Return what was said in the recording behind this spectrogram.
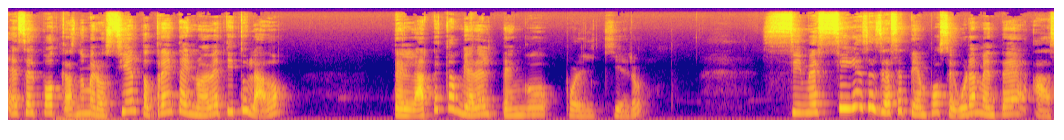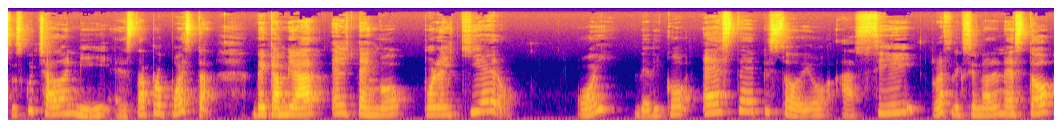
es el podcast número 139 titulado ¿Te late cambiar el tengo por el quiero? Me sigues desde hace tiempo, seguramente has escuchado en mí esta propuesta de cambiar el tengo por el quiero. Hoy dedico este episodio a así reflexionar en esto,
